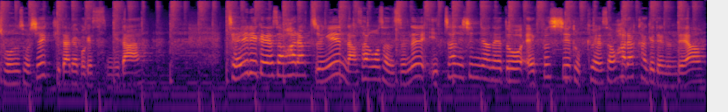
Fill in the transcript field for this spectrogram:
좋은 소식 기다려보겠습니다. 제1리그에서 활약 중인 나상호 선수는 2020년에도 FC 도쿄에서 활약하게 되는데요.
